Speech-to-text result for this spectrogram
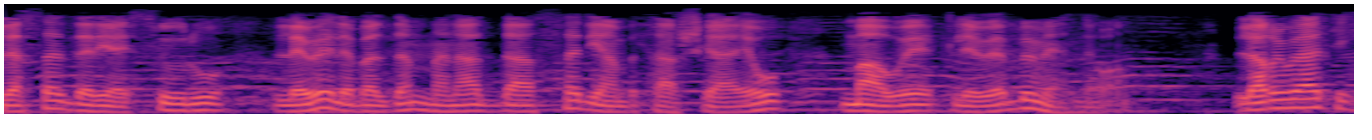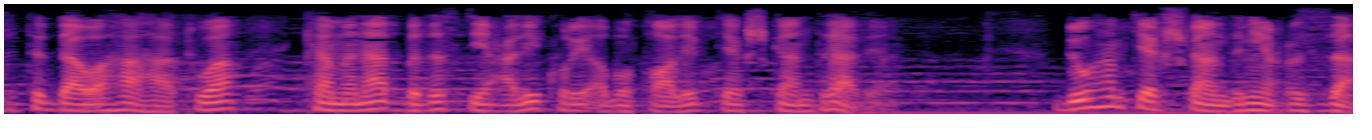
لەسەر دەریای سوور و لەوێ لە بەردەم مەناتدا سەریان بتاشیایە و ماوەیەک لەوێ بمێنەوە. لە ڕیوایەتێکی تردا وەها هاتووە کە مەنات بە دەستی عەلی کوڕی ئەبو تالیب تێکشکاندرابێ. دووهەم تێکشکاندنی عوززا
